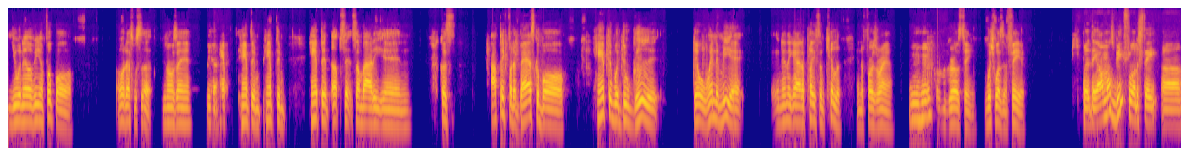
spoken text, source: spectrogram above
UNLV in football. Oh, that's what's up. You know what I'm saying? Yeah. Hamp- Hampton Hampton Hampton upset somebody in because I think for the basketball, Hampton would do good. They would win the MEAC, and then they got to play some killer in the first round hmm from the girls team, which wasn't fair. But they almost beat Florida State uh,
